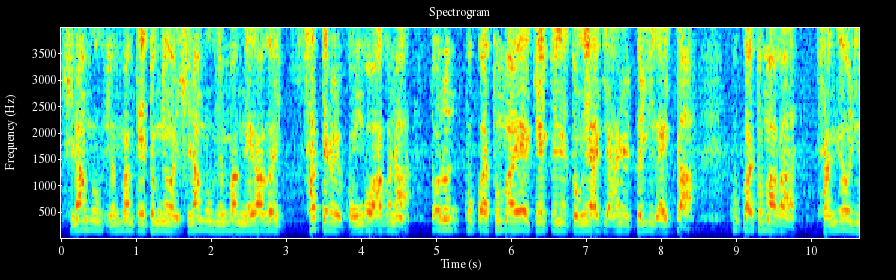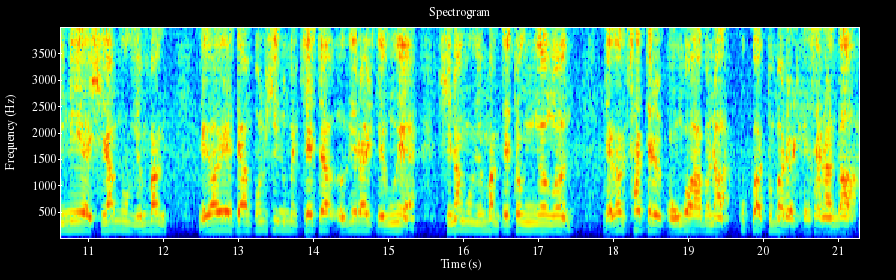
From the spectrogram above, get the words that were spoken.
신한국 연방 대통령은 신한국 연방 내각의 사퇴를 공고하거나 또는 국가두마의 결정에 동의하지 않을 권리가 있다. 국가두마가 3개월 이내에 신한국 연방 내각에 대한 불신임을 재차 의결할 경우에 신한국 연방 대통령은 내각 사퇴를 공고하거나 국가 두마를 해산한다.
